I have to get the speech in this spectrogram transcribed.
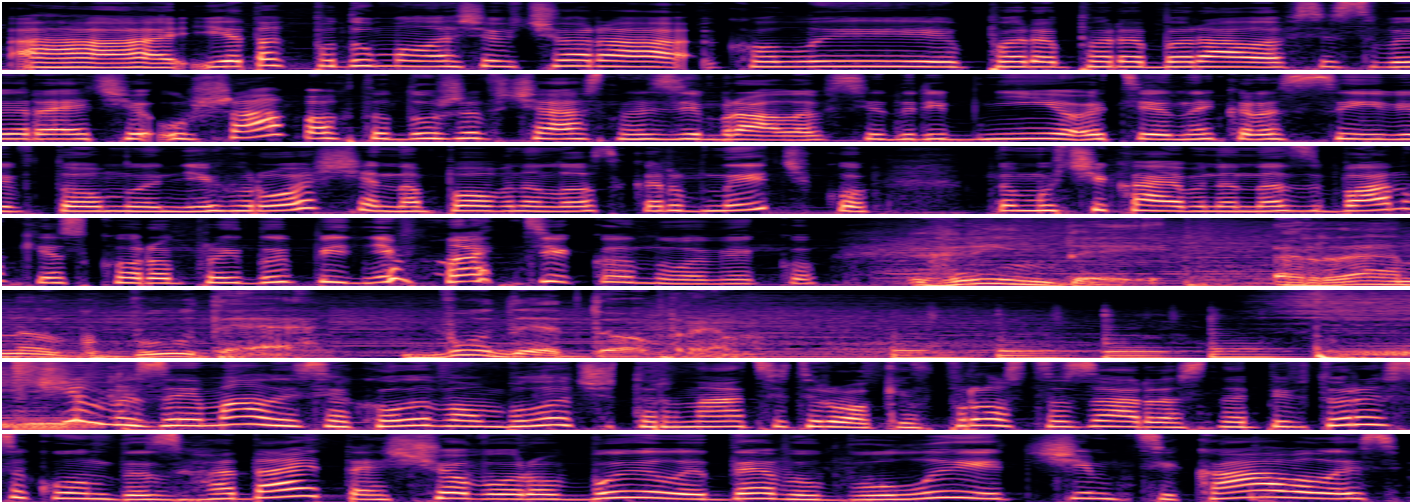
А, я так подумала, що вчора, коли пере- перебирала всі свої речі у шафах, то дуже вчасно зібрала всі дрібні, оці некрасиві втомлені гроші, наповнила скарбничку. Тому чекай мене Нацбанк, я скоро прийду піднімати економіку. Гріндей. Ранок буде. Буде добрим. Чим ви займалися, коли вам було 14 років? Просто зараз на півтори секунди згадайте, що ви робили, де ви були, чим цікавились.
